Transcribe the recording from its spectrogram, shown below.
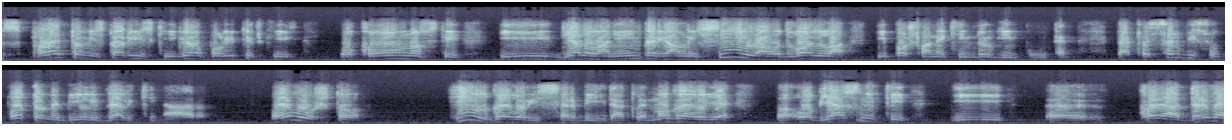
spletom istorijskih i geopolitičkih okolnosti i djelovanja imperialnih sila odvojila i pošla nekim drugim putem. Dakle, Srbi su potome bili veliki narod. Ovo što Hill govori Srbiji, dakle, mogao je e, objasniti i e, koja drva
